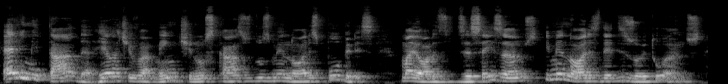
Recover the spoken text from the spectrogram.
É limitada relativamente nos casos dos menores púberes, maiores de 16 anos e menores de 18 anos,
